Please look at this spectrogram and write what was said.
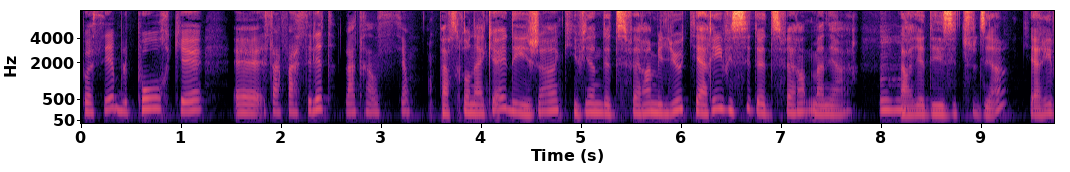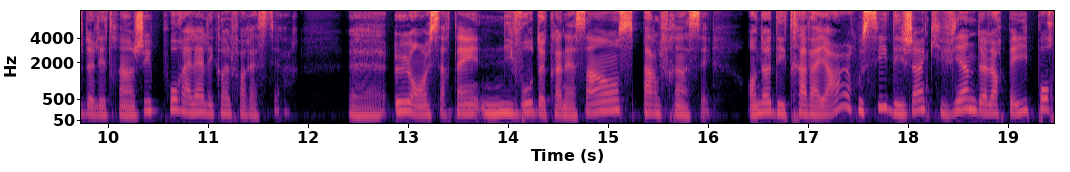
possible pour que euh, ça facilite la transition. Parce qu'on accueille des gens qui viennent de différents milieux, qui arrivent ici de différentes manières. Mhm. Alors, il y a des étudiants qui arrivent de l'étranger pour aller à l'école forestière. Euh, eux ont un certain niveau de connaissance, parlent français. On a des travailleurs aussi, des gens qui viennent de leur pays pour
